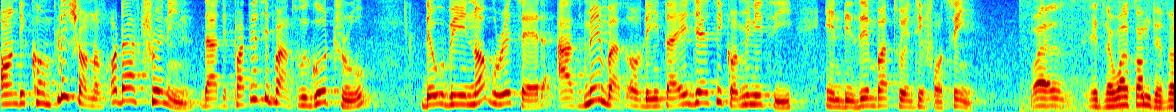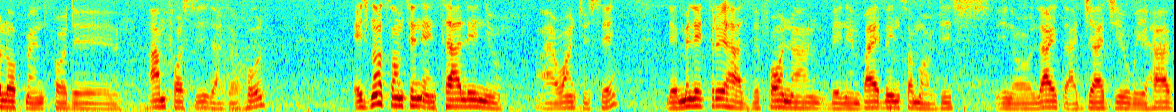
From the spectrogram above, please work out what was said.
On the completion of other training that the participants will go through, they will be inaugurated as members of the interagency community in December 2014. Well, it's a welcome development for the armed forces as a whole. It's not something entirely new, I want to say. The military has before now been imbibing some of this, you know, like at Jaji, we have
